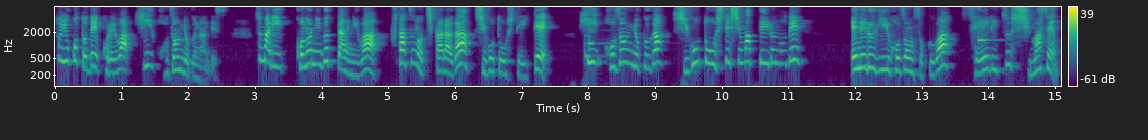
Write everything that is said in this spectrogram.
ということで、これは非保存力なんです。つまり、この二物体には二つの力が仕事をしていて、非保存力が仕事をしてしまっているので、エネルギー保存則は成立しません。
